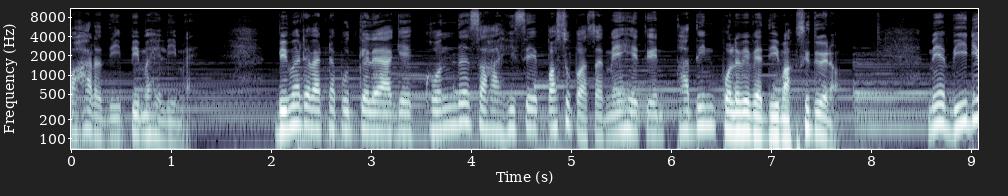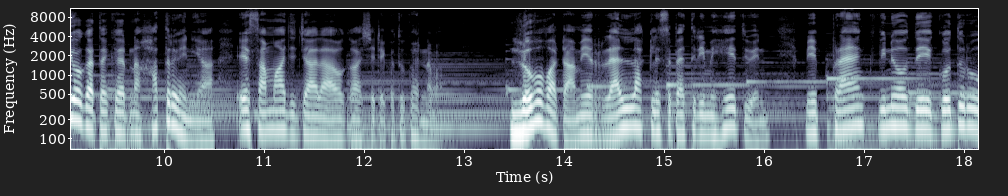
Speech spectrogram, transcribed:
පහරදී බිමහෙලීමයි. බිමට වැටන පුද්ගලයාගේ කොන්ද සහ හිසේ පසුපස මේ හේතුවෙන් තදින් පොළවෙ වැදීමක් සිදුවෙනවා. මේ වීඩියෝ ගත කරන හතරවෙනියා ඒ සමාජ ජාලාවකාශයට එකතු කරනවා. ලොව වටා මේ රැල්ලක් ලෙස පැතිරීම හේතුවෙන් මේ ප්‍රෑංක් විනෝදේ ගොදුරු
